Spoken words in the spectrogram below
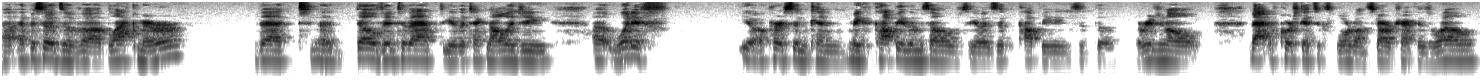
uh, episodes of uh, Black Mirror that uh, delve into that, you know, the technology. Uh, what if you know a person can make a copy of themselves? You know, is it a copy? Is it the original? That of course gets explored on Star Trek as well.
